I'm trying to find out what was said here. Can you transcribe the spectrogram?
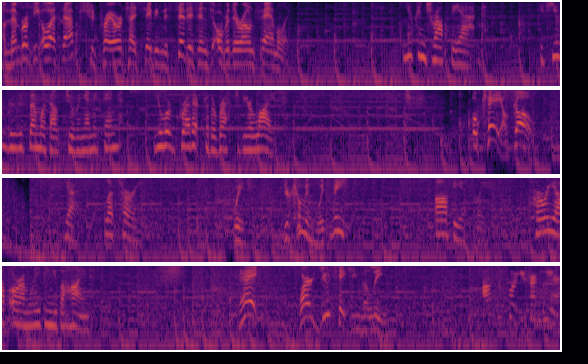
A member of the OSF should prioritize saving the citizens over their own family. You can drop the act. If you lose them without doing anything, you'll regret it for the rest of your life. Okay, I'll go. Yes, let's hurry. Wait, you're coming with me? Obviously. Hurry up or I'm leaving you behind. Hey! Why are you taking the lead? I'll support you from here.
